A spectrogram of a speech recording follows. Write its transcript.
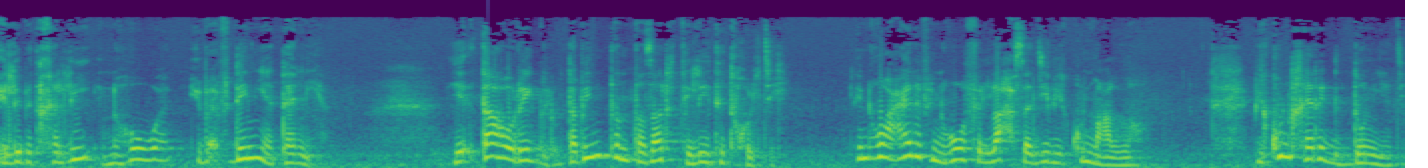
اللي بتخليه إن هو يبقى في دنيا تانية. يقطعوا رجله. طب أنت انتظرت ليه تدخل دي؟ لأن هو عارف إن هو في اللحظة دي بيكون مع الله. بيكون خارج الدنيا دي.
